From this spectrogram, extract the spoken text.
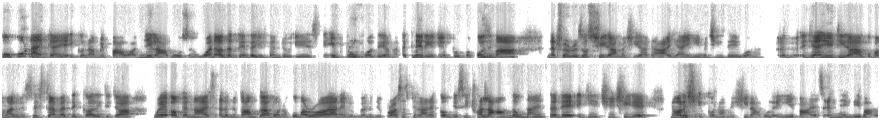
ကိုကိုနိုင်ငံရဲ့ economic power မြင့်လာဖို့ဆိုရင် one of the thing that you can do is improve for သိရမှာ technique တွေ improve for ကိုယ်စီမှာ natural resource ရှိတာမရှိတာဒါအရင်အရေးမကြီးသေးဘူးပေါ့နော်အဲ့လိုမျိုးအရင်အရေးကြီးတာကိုယ့်ဘက်မှာအဲ့လိုမျိုး systematically တကြ well organized အဲ့လိုမျိုးကောင်းကန်းပေါ့နော်ကိုယ်မှာ raw ရနေပြီအဲ့လိုမျိုး process ဖြစ်လာတဲ့ကုန်ပစ္စည်းထွက်လာအောင်လုပ်နိုင်တဲ့အရေးချင်းရှိတဲ့ knowledge economy ရှိလာဖို့လည်းအရေးပါတယ်ဆိုအနှင်လေးပါပဲ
